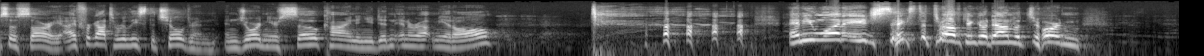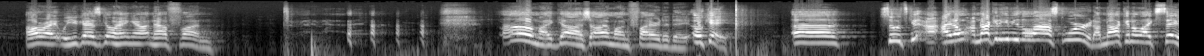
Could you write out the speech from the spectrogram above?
so sorry. I forgot to release the children. And Jordan, you're so kind and you didn't interrupt me at all. Anyone age 6 to 12 can go down with Jordan. All right, well, you guys go hang out and have fun. oh my gosh, I'm on fire today. Okay, uh, so it's. I don't. I'm not going to give you the last word. I'm not going to like say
